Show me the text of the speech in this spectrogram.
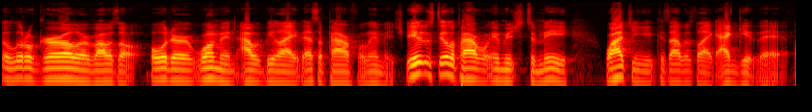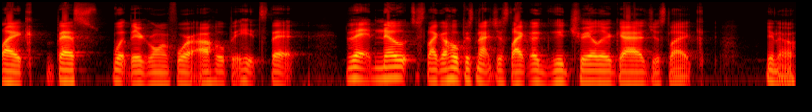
a little girl or if I was an older woman, I would be like, that's a powerful image. It was still a powerful image to me watching it because I was like, I get that. Like that's what they're going for. I hope it hits that that notes. Like I hope it's not just like a good trailer guy, just like you know,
